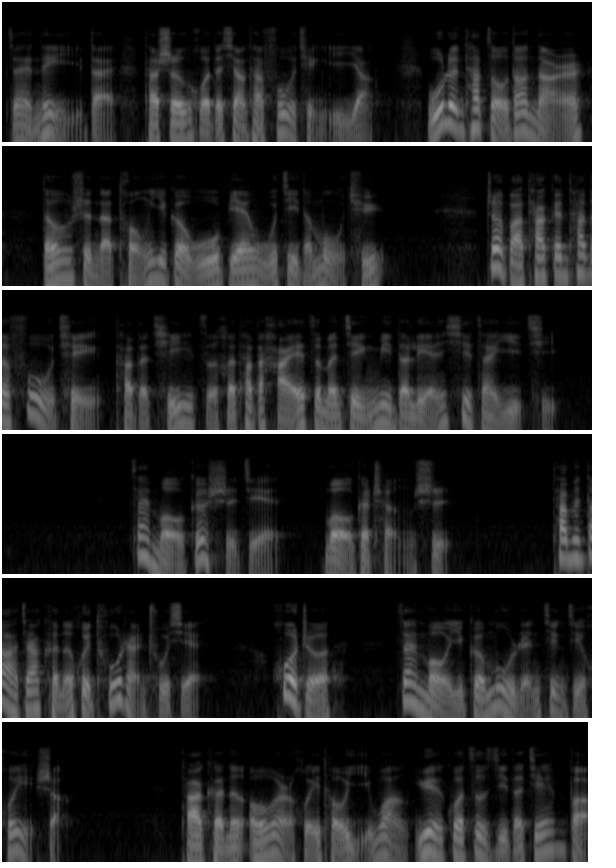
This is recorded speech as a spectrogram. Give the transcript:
在那一带，他生活的像他父亲一样。无论他走到哪儿，都是那同一个无边无际的牧区。这把他跟他的父亲、他的妻子和他的孩子们紧密地联系在一起。在某个时间、某个城市，他们大家可能会突然出现，或者在某一个牧人竞技会上。他可能偶尔回头一望，越过自己的肩膀，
